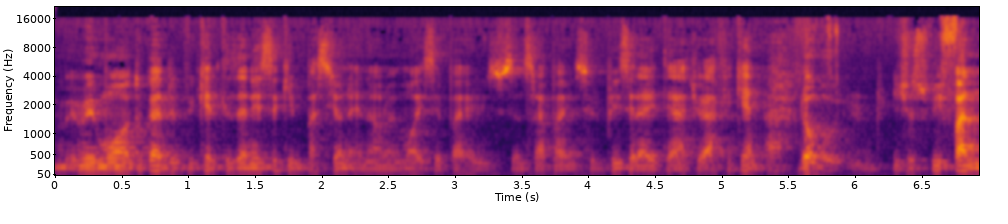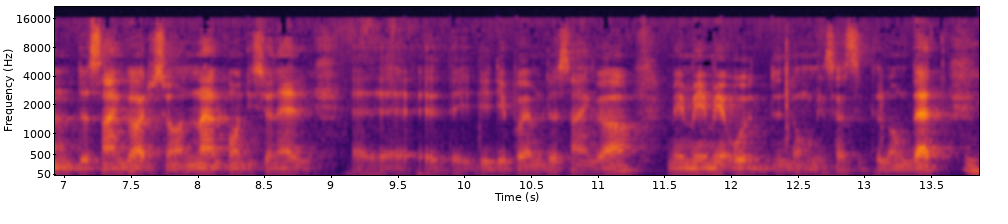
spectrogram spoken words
mais moi, en tout cas, depuis quelques années, ce qui me passionne énormément, et pas, ce ne sera pas une surprise, c'est la littérature africaine. Ah. Donc, je suis fan de Senghor, je suis un inconditionnel euh, des, des, poèmes de Senghor, mais, mais, mais, non, mais ça, c'est de longue date. Mhm.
